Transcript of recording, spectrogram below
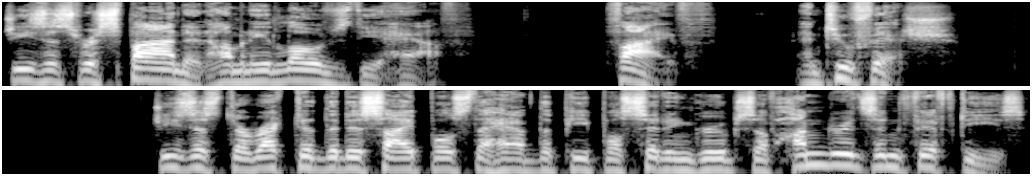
Jesus responded, How many loaves do you have? Five, and two fish. Jesus directed the disciples to have the people sit in groups of hundreds and fifties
